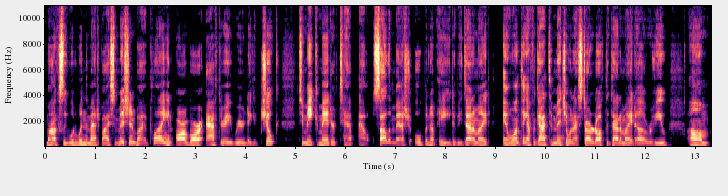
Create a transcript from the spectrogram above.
Moxley would win the match by submission by applying an armbar after a rear naked choke to make Commander tap out. Solid match to open up AEW Dynamite. And one thing I forgot to mention when I started off the Dynamite uh, review, um,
